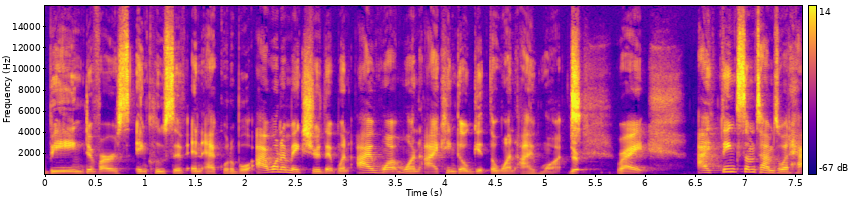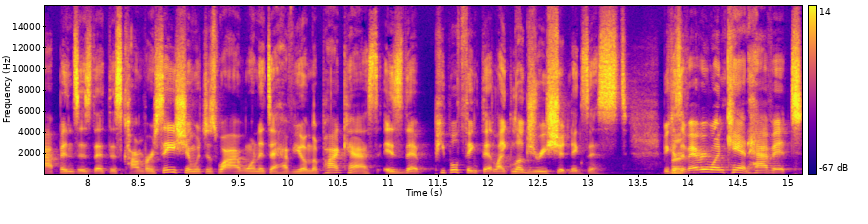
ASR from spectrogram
being diverse, inclusive, and equitable. I want to make sure that when I want one, I can go get the one I want. Yep. Right. I think sometimes what happens is that this conversation, which is why I wanted to have you on the podcast, is that people think that like luxury shouldn't exist. Because right. if everyone can't have it,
